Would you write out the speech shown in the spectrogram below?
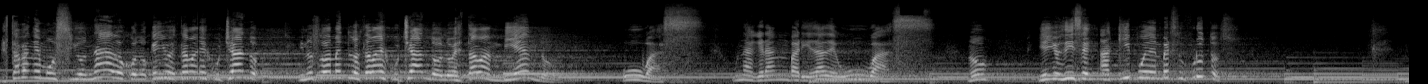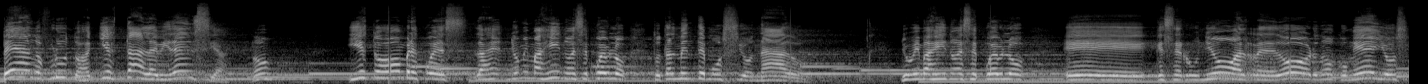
estaban emocionados con lo que ellos estaban escuchando. Y no solamente lo estaban escuchando, lo estaban viendo. Uvas, una gran variedad de uvas, ¿no? Y ellos dicen, aquí pueden ver sus frutos. Vean los frutos, aquí está la evidencia, ¿no? Y estos hombres, pues, yo me imagino ese pueblo totalmente emocionado. Yo me imagino ese pueblo eh, que se reunió alrededor, ¿no? Con ellos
